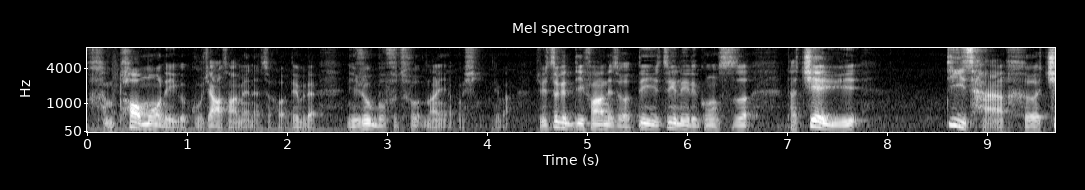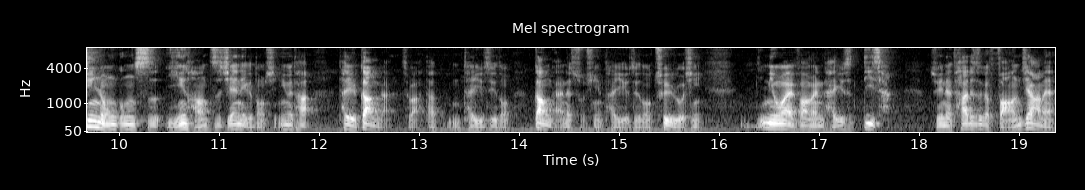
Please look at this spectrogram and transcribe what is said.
很泡沫的一个股价上面的时候，对不对？你入不敷出那也不行，对吧？所以这个地方的时候，对于这类的公司，它介于地产和金融公司、银行之间的一个东西，因为它。它有杠杆是吧？它它有这种杠杆的属性，它有这种脆弱性。另外一方面，它又是地产，所以呢，它的这个房价呢，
